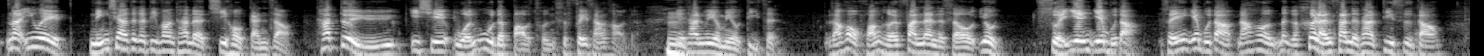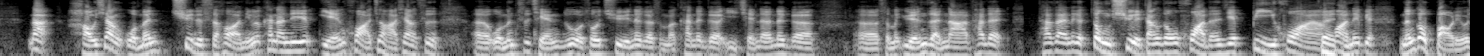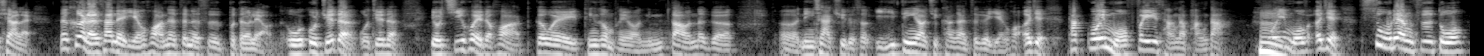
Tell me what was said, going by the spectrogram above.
那因为宁夏这个地方它的气候干燥，它对于一些文物的保存是非常好的，因为它那边又没有地震，然后黄河泛滥的时候又水淹淹不到，水淹淹不到，然后那个贺兰山的它的地势高。那好像我们去的时候啊，你会看到那些岩画，就好像是呃，我们之前如果说去那个什么看那个以前的那个呃什么猿人呐、他的他在那个洞穴当中画的那些壁画啊画那边能够保留下来。那贺兰山的岩画，那真的是不得了。我我觉得，我觉得有机会的话，各位听众朋友，你们到那个呃宁夏去的时候，一定要去看看这个岩画，而且它规模非常的庞大，规模而且数量之多。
